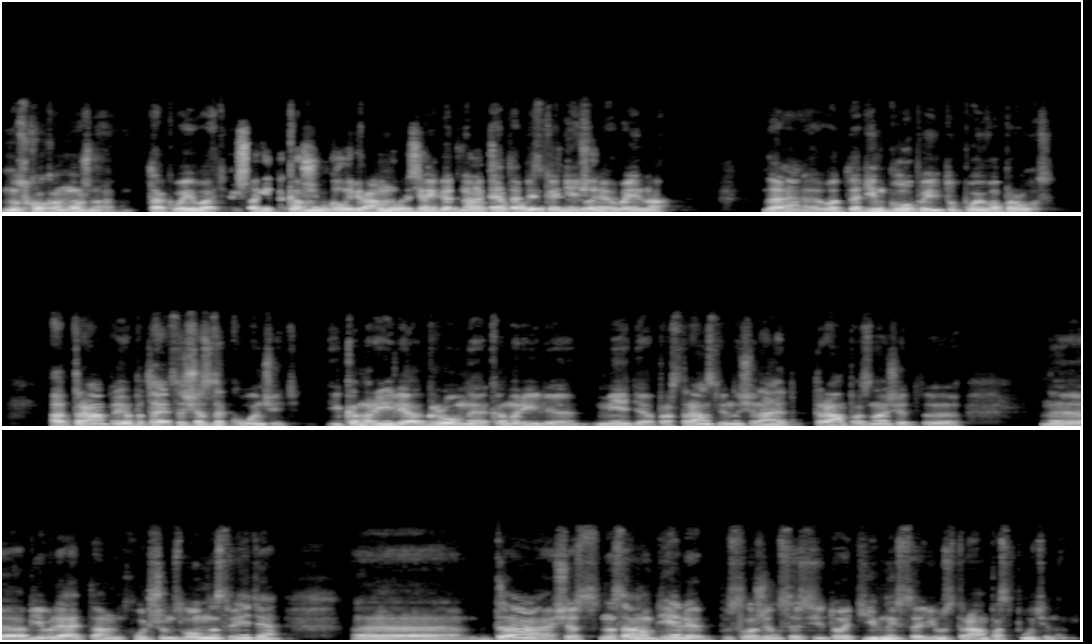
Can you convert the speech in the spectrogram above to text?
Ну сколько можно так воевать? Херсоні також, Кому, коли відходили кому росіяни. выгодна це эта один бесконечная епізод. война? Да, вот один глупый тупой вопрос. А Трамп ее пытается сейчас закончить. И комарилья, огромная комарилья в медиапространстве начинает Трампа, значит, э, э, объявлять там худшим злом на свете. Э, Да, сейчас на самом деле сложился ситуативный союз Трампа с Путиным.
